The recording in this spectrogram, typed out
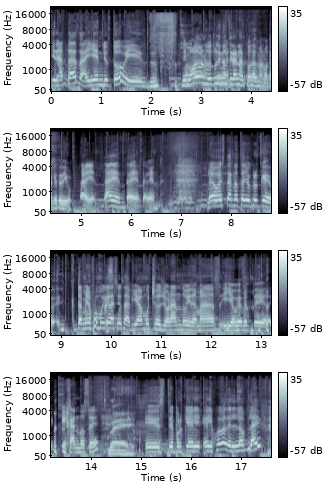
piratas ahí en YouTube y... Ni modo, nosotros sí nos tiran las cosas, Marmota, ¿qué te digo? Está bien, está bien, está bien, está bien. Luego esta nota yo creo que también fue muy graciosa. Había muchos llorando y demás y obviamente quejándose. Este, porque el, el juego de Love Life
